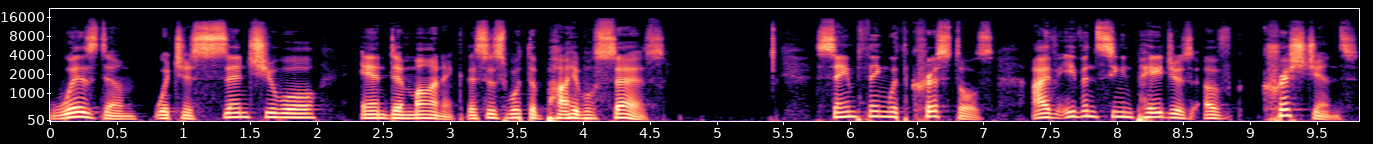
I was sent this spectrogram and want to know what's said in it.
wisdom, which is sensual and demonic. This is what the Bible says. Same thing with crystals. I've even seen pages of Christians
